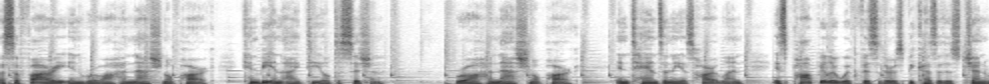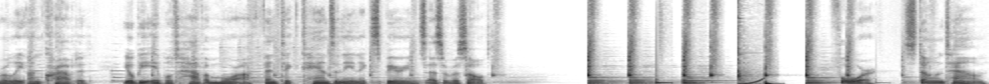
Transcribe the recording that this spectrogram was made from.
a safari in Ruaha National Park can be an ideal decision. Ruaha National Park, in Tanzania's heartland, is popular with visitors because it is generally uncrowded. You'll be able to have a more authentic Tanzanian experience as a result. 4. Stone Town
